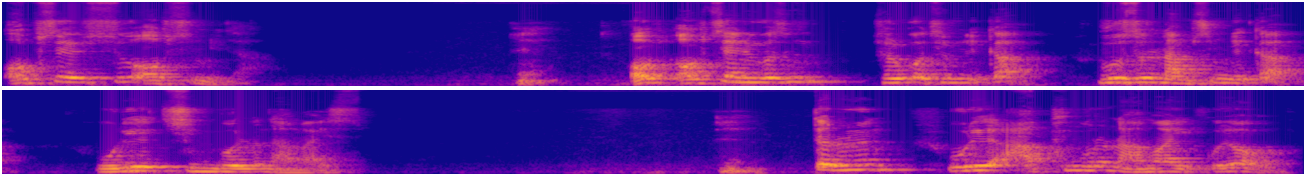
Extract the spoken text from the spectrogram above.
없앨 수 없습니다. 예. 없애는 것은 결국 됩니까? 무엇으로 남습니까? 우리의 짐벌로 남아 있습니다. 예. 때로는 우리의 아픔으로 남아 있고요.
